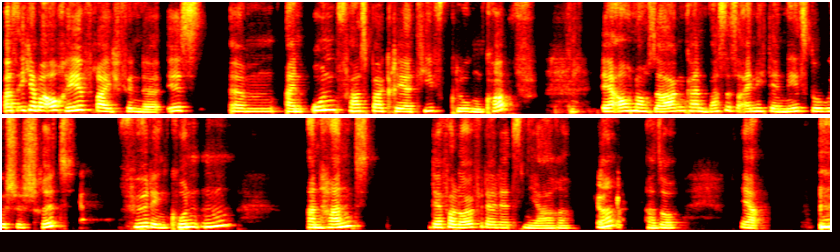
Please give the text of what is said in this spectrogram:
was ich aber auch hilfreich finde, ist ähm, ein unfassbar kreativ klugen Kopf, der auch noch sagen kann, was ist eigentlich der nächstlogische Schritt für den Kunden anhand der Verläufe der letzten Jahre. Ne? Also, ja.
